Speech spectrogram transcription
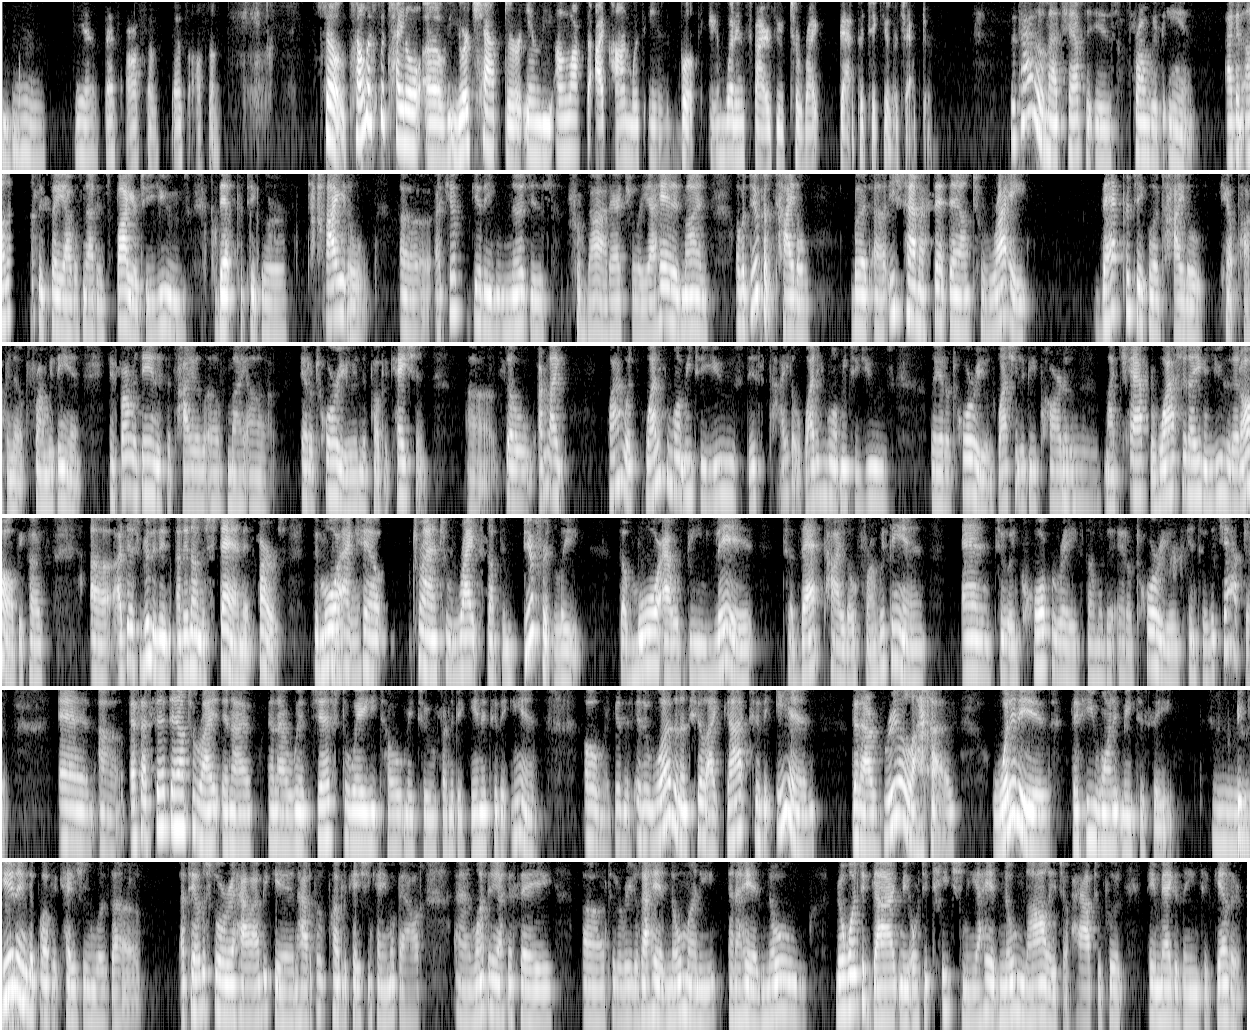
Mm-hmm. Mm, yeah, that's awesome. That's awesome. So, tell us the title of your chapter in the Unlock the Icon Within book and what inspired you to write that particular chapter. The title of my chapter is From Within. I can honestly say I was not inspired to use that particular title uh, I kept getting nudges from God, actually. I had in mind of a different title, but uh, each time I sat down to write, that particular title kept popping up from within. And from within is the title of my uh, editorial in the publication. Uh, so I'm like, why would why do you want me to use this title? Why do you want me to use the editorials? Why should it be part of mm. my chapter? Why should I even use it at all? Because uh, I just really didn't I didn't understand at first. The more mm-hmm. I kept trying to write something differently, the more I was being led to that title from within and to incorporate some of the editorials into the chapter. And uh, as I sat down to write, and I and I went just the way he told me to from the beginning to the end. Oh my goodness. And it wasn't until I got to the end that I realized what it is that he wanted me to see. Mm. Beginning the publication was uh, I tell the story of how I began, how the publication came about. And one thing I can say uh, to the readers, I had no money and I had no no one to guide me or to teach me. I had no knowledge of how to put a magazine together.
